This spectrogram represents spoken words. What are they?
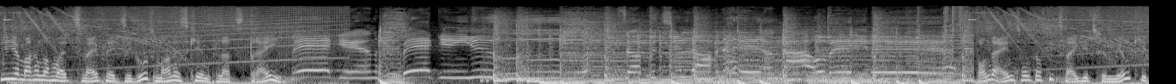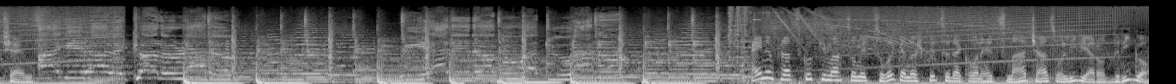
Die hier machen nochmal zwei Plätze gut. Maneskin, Platz 3. begging, begging Von der 1 runter auf die 2 geht's für Milky Chance. Einen Platz gut gemacht, somit zurück an der Spitze der Krone Hit Smart Charts Olivia Rodrigo.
